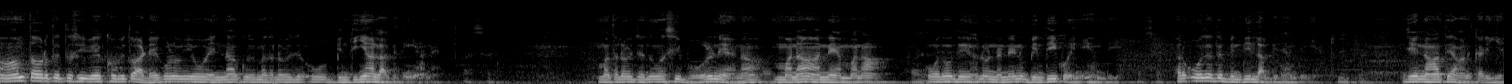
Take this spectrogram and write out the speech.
ਆਮ ਤੌਰ ਤੇ ਤੁਸੀਂ ਵੇਖੋ ਵੀ ਤੁਹਾਡੇ ਕੋਲੋਂ ਵੀ ਉਹ ਇੰਨਾ ਕੋਈ ਮਤਲਬ ਉਹ ਬਿੰਦੀਆਂ ਲੱਗਦੀਆਂ ਨੇ। ਮਤਲਬ ਜਦੋਂ ਅਸੀਂ ਬੋਲਨੇ ਆ ਨਾ ਮਨਾ ਆਨੇ ਆ ਮਨਾ ਉਦੋਂ ਦੇਖ ਲਓ ਨੰਨੇ ਨੂੰ ਬਿੰਦੀ ਕੋਈ ਨਹੀਂ ਹੁੰਦੀ। ਪਰ ਉਹਦੇ ਤੇ ਬਿੰਦੀ ਲੱਗ ਜਾਂਦੀ ਹੈ। ਜੇ ਨਾ ਧਿਆਨ ਕਰੀਏ।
